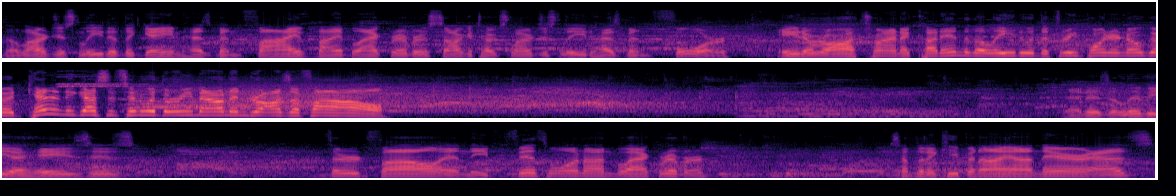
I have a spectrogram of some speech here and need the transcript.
The largest lead of the game has been five by Black River. Saugatuck's largest lead has been four. Ada Roth trying to cut into the lead with the three pointer, no good. Kennedy Gustafson with the rebound and draws a foul. That is Olivia Hayes' third foul and the fifth one on Black River. Something to keep an eye on there as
